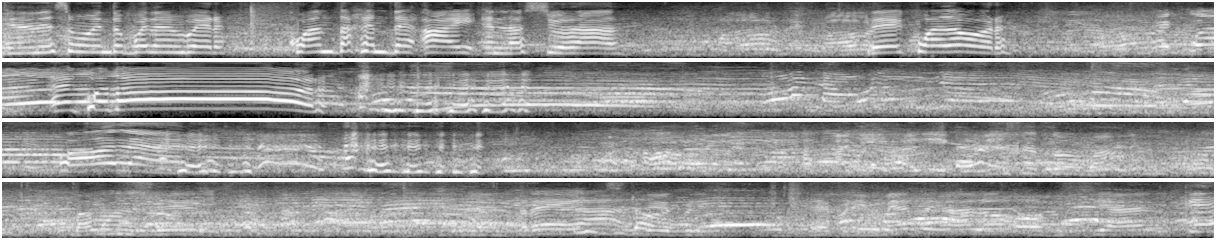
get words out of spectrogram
venga. En este momento pueden ver cuánta gente hay en la ciudad de Ecuador. ¡Ecuador! Allí, allí, con esa toma vamos a hacer la de, pri- de primer regalo oficial ¿Qué?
